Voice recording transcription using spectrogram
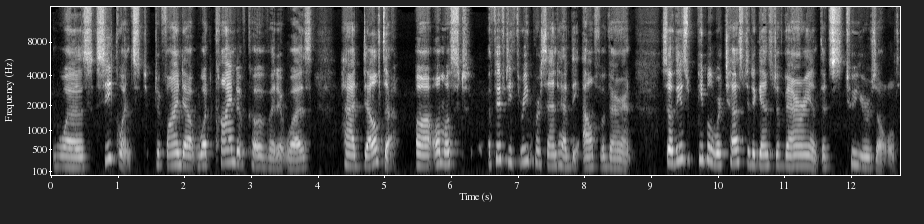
was sequenced to find out what kind of COVID it was had delta. Uh, almost 53% had the alpha variant. So these people were tested against a variant that's two years old.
